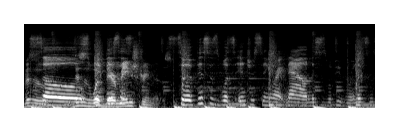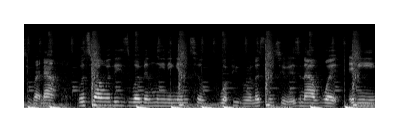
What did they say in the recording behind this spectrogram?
This is So, this is what their this is- mainstream is. So if this is what's interesting right now, and this is what people are listening to right now, what's wrong with these women leaning into what people are listening to? Isn't that what any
